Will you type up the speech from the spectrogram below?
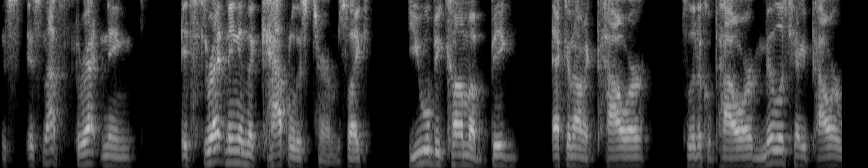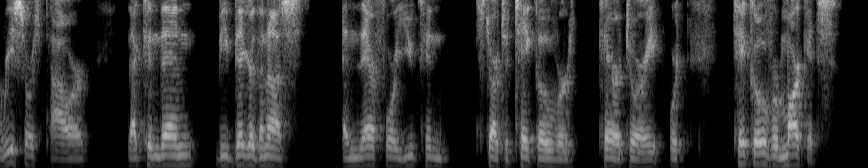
it's it's not threatening. It's threatening in the capitalist terms. Like you will become a big economic power, political power, military power, resource power that can then be bigger than us, and therefore you can start to take over territory or take over markets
